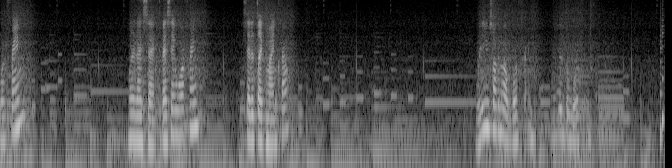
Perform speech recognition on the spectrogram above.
Warframe? What did I say? Did I say Warframe? I said it's like Minecraft. Where are you talking about Warframe? Where did the Warframe come from?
